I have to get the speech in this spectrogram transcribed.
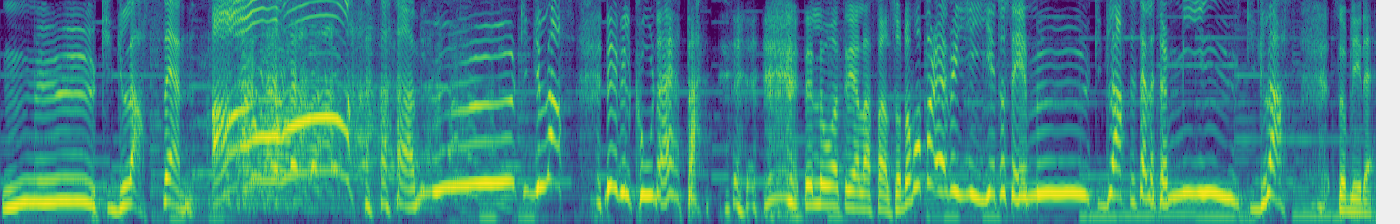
mjukglassen. Ah! Mukglass! Det vill korna äta. Det låter i alla fall så. De hoppar över j och säger mukglass istället för mjukglass. Så blir det.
